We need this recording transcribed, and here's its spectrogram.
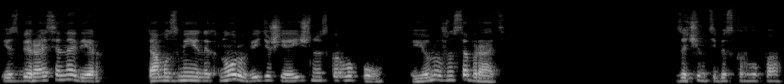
и взбирайся наверх. Там у змеиных нор увидишь яичную скорлупу. Ее нужно собрать. Зачем тебе скорлупа?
